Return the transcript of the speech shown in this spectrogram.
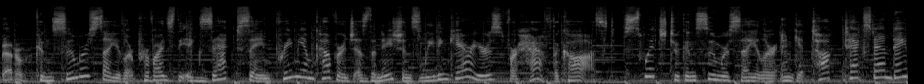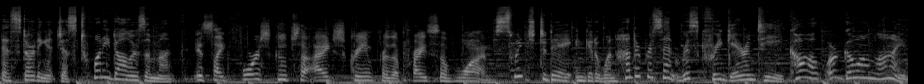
better. Consumer Cellular provides the exact same premium coverage as the nation's leading carriers for half the cost. Switch to Consumer Cellular and get talk, text, and data starting at just $20 a month. It's like four scoops of ice cream for the price of one. Switch today and get a 100% risk free guarantee. Call or go online.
